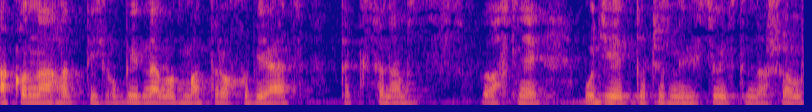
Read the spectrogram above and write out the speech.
Ako náhle tých objednávok má trochu viac, tak sa nám vlastne udie to, čo sme zistili v tom našom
